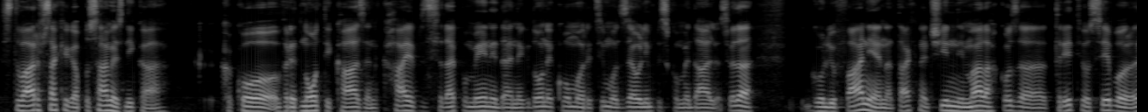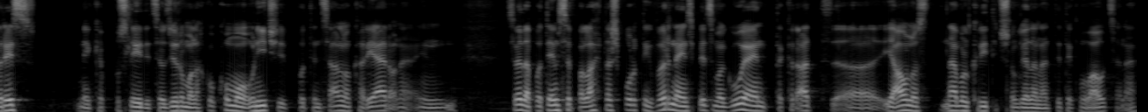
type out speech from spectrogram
stvar vsakega posameznika. Kako vrednoti kazen, kaj sedaj pomeni, da je nekdo nekomu, recimo, odzel olimpijsko medaljo. Sveda, goljufanje na tak način ima lahko za tretjo osebo res neke posledice, oziroma lahko komu uniči potencijalno kariero. Ne? In seveda, potem se pa lahko ta športnik vrne in spet zmaguje, in takrat uh, javnost najbolj kritično gleda na te tekmovalce. Ne?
